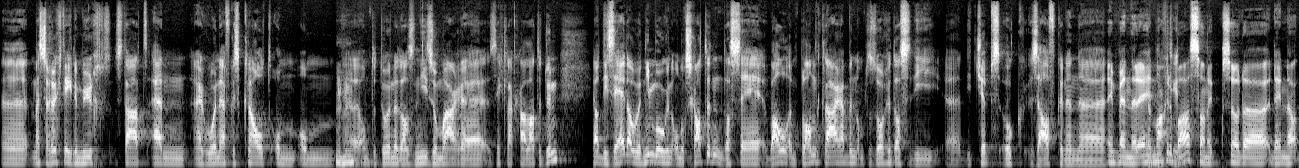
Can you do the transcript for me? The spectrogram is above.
eh, met zijn rug tegen de muur staat en, en gewoon even knalt om, om, eh, om te tonen dat ze niet zomaar eh, zich gaan laten doen. Ja, die zei dat we niet mogen onderschatten dat zij wel een plan klaar hebben om te zorgen dat ze die, die chips ook zelf kunnen ik ben er eigenlijk niet verbaasd van. Ik zou dat, denk dat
